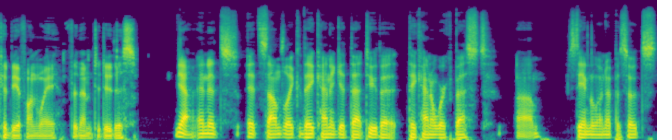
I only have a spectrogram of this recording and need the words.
could be a fun way for them to do this. Yeah, and it's it sounds like they kind of get that too. That they kind of work best um, standalone episodes,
